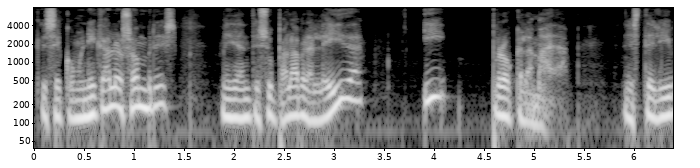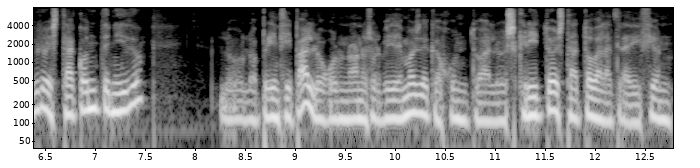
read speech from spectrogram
que se comunica a los hombres mediante su palabra leída y proclamada. En este libro está contenido lo, principal, luego no nos olvidemos de que junto a lo escrito está toda la tradición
